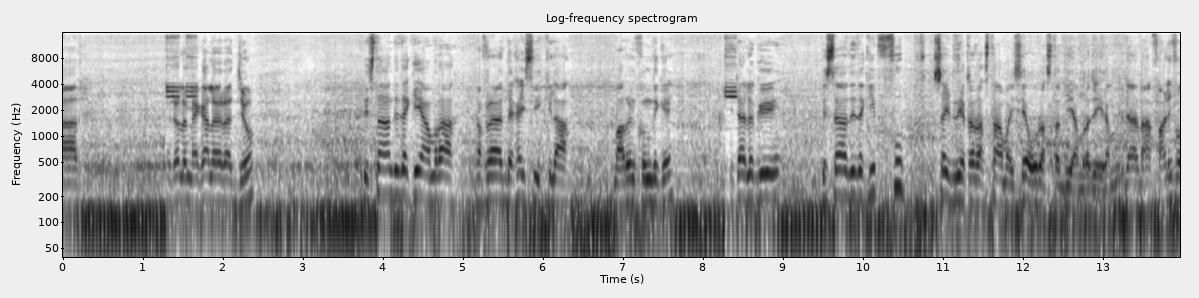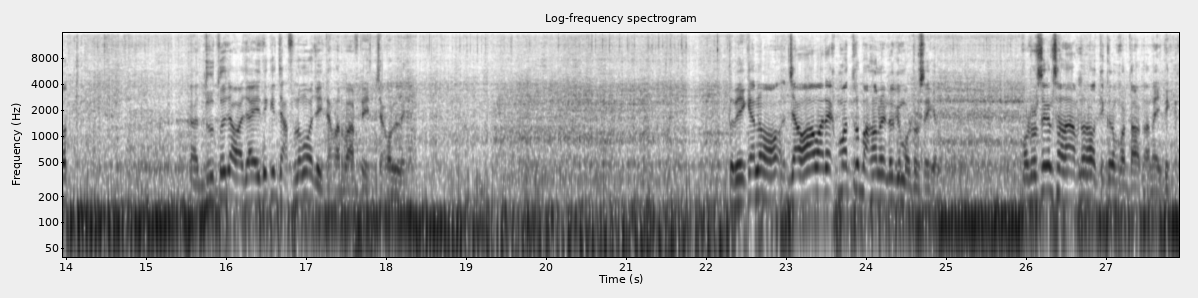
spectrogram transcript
আর এটা হলো মেঘালয় রাজ্য। কৃষ্ণাগান্ধী থেকে আমরা আপনারা দেখাইছি কিলা বারুন কোন দিকে। এটা হলো কি কৃষ্ণাগান্ধী থেকে খুব সাইড দিয়ে একটা রাস্তা আমাইছে ও রাস্তা দিয়ে আমরা যাইলাম। এটা একটা পাড়ি পথ। দ্রুত যাওয়া যায়, এদিকে জাফলংও যাইতে পারব, আপনি ইচ্ছা করলে। তবে এখানে যাওয়া আর একমাত্র বাহন হইল কি মোটর সাইকেল মোটর সাইকেল ছাড়া আপনারা অতিক্রম করতে পারবেন না এদিকে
